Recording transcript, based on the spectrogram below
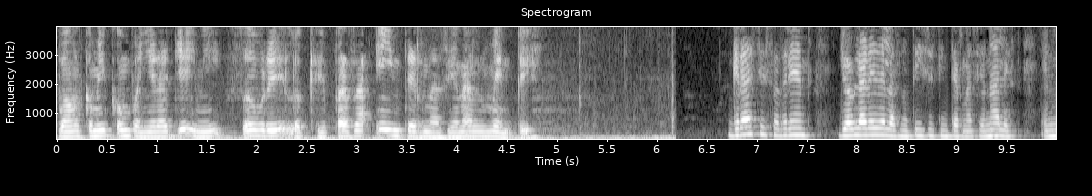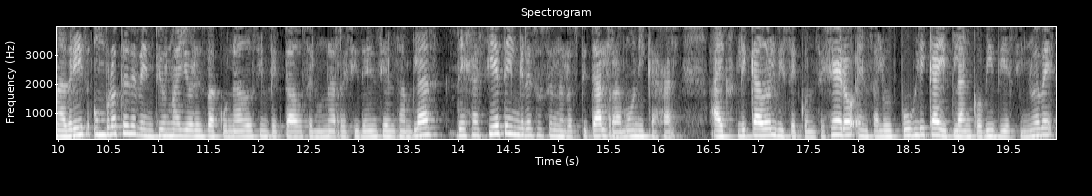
vamos con mi compañera Jamie sobre lo que pasa internacionalmente. Gracias, Adrián. Yo hablaré de las noticias internacionales. En Madrid, un brote de 21 mayores vacunados infectados en una residencia en San Blas deja siete ingresos en el hospital Ramón y Cajal, ha explicado el viceconsejero en Salud Pública y Plan COVID-19,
